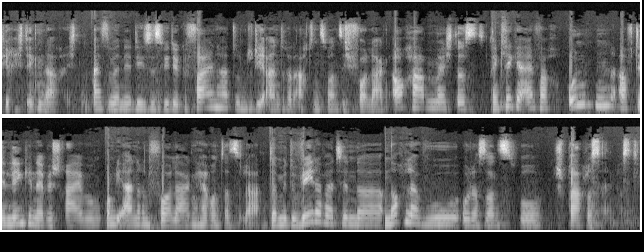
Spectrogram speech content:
die richtigen Nachrichten. Also wenn dir dieses Video gefallen hat und du die anderen 28 Vorlagen auch haben möchtest, dann klicke einfach unten auf den Link in der Beschreibung, um die anderen Vorlagen herunterzuladen, damit du weder bei Tinder noch Lavu oder sonst wo sprachlos sein wirst.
